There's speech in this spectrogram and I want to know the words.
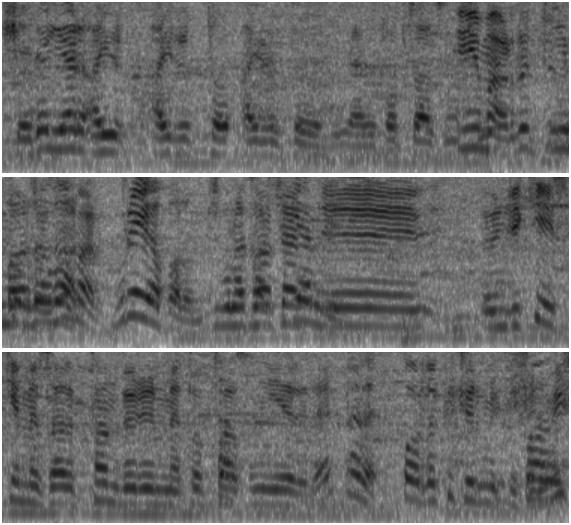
şeyde yer ayırt, ayrıttı, ayrıldı yani top sahasının içinde. İmarda- İmarda var. var. Buraya yapalım. Biz buna karşı Zaten gelmiyoruz. e, önceki eski mezarlıktan bölünme top sahasının yeri de Evet. orada küçülmüş Şu an küçülmüş.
